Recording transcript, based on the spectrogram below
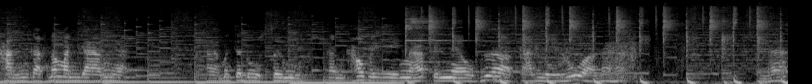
ชันกับน้ำมันยางเนี่ยมันจะดูดซึมกันเข้าไปเองนะฮะเป็นแนวเพื่อการรูรั่วนะฮะนไหมฮะ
